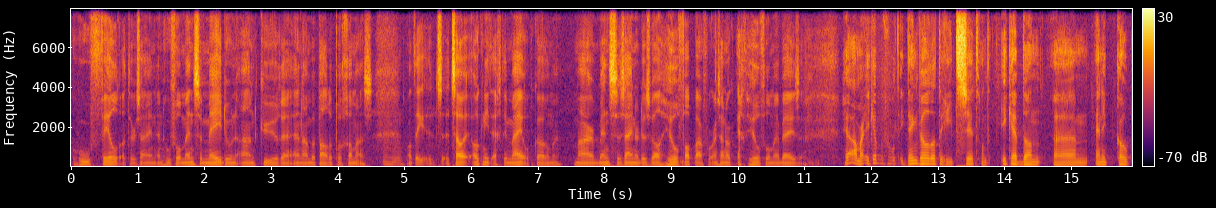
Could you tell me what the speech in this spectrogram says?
hoeveel dat er zijn en hoeveel mensen meedoen aan kuren en aan bepaalde programma's. Want ik, het, het zou ook niet echt in mij opkomen, maar mensen zijn er dus wel heel vatbaar voor en zijn er ook echt heel veel mee bezig. Ja, maar ik heb bijvoorbeeld, ik denk wel dat er iets zit. Want ik heb dan, ehm, en ik koop,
